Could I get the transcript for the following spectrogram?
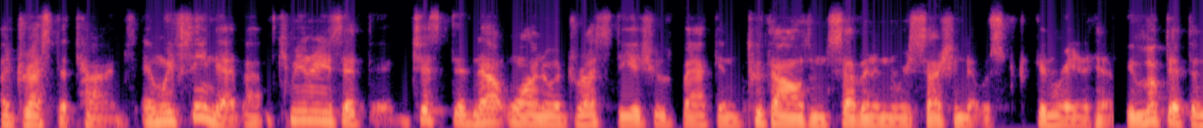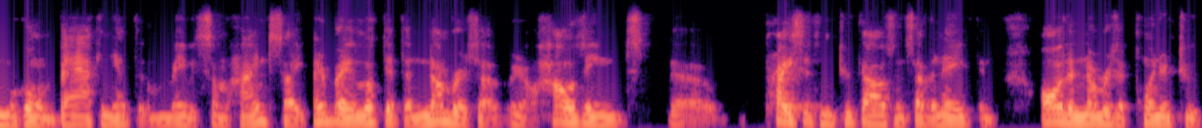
address the times. And we've seen that uh, communities that just did not want to address the issues back in 2007 in the recession that was getting ready to hit. You looked at them going back and you had to maybe some hindsight. Everybody looked at the numbers of, you know, housing uh, prices in 2007 8 and all the numbers that pointed to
